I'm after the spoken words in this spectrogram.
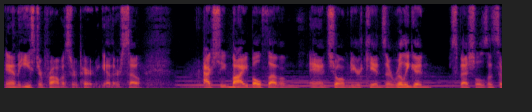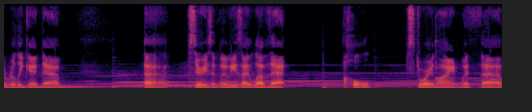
and the Easter Promise are paired together. So actually buy both of them and show them to your kids. They're really good specials. That's a really good um, uh, series of movies. I love that whole storyline with. Uh,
